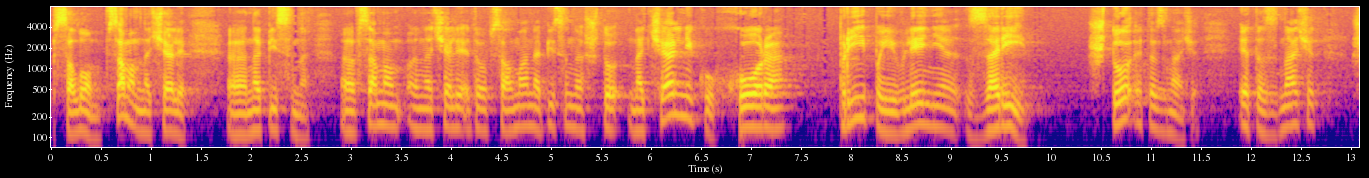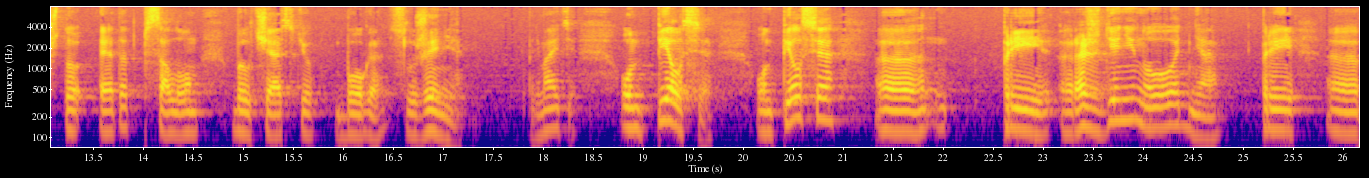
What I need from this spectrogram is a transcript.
псалом? В самом начале э, написано, э, в самом начале этого псалма написано, что начальнику хора при появлении зари. Что это значит? Это значит, что этот псалом был частью Бога служения. Понимаете? Он пелся. Он пелся при рождении нового дня, при, э,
